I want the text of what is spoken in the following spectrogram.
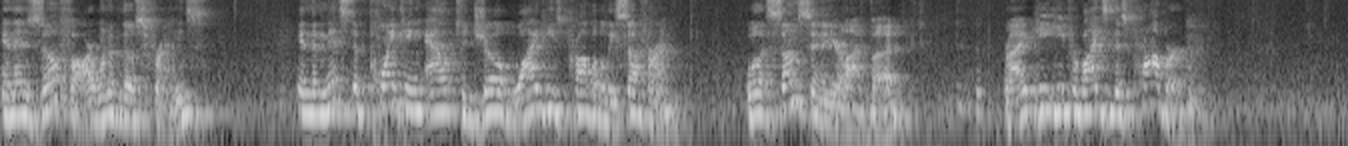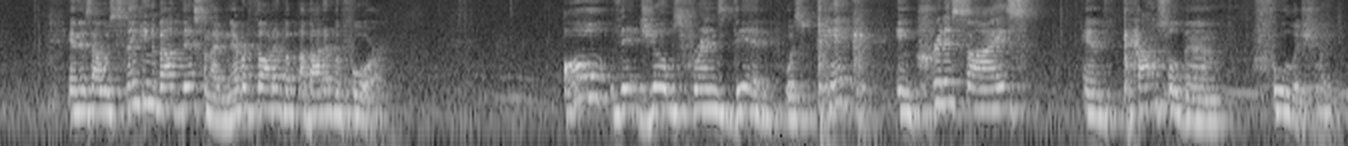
And then Zophar, one of those friends, in the midst of pointing out to Job why he's probably suffering, well, it's some sin in your life, bud. Right? He, he provides this proverb. And as I was thinking about this, and I've never thought about it before, all that Job's friends did was pick and criticize and counsel them foolishly.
